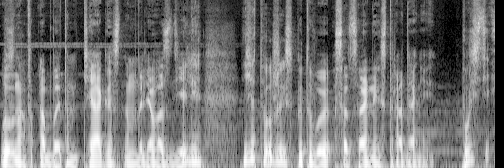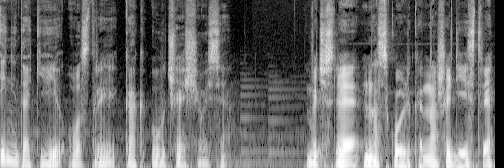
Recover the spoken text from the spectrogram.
Узнав об этом тягостном для вас деле, я тоже испытываю социальные страдания – пусть и не такие острые, как у учащегося. Вычисляя, насколько наши действия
